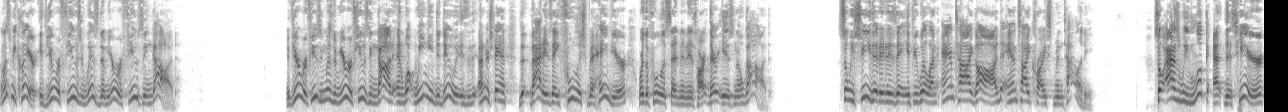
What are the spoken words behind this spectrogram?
And let's be clear, if you refuse wisdom, you're refusing God. If you're refusing wisdom, you're refusing God, and what we need to do is understand that that is a foolish behavior where the fool has said in his heart, there is no God. So we see that it is a, if you will, an anti-God, anti-Christ mentality. So as we look at this here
